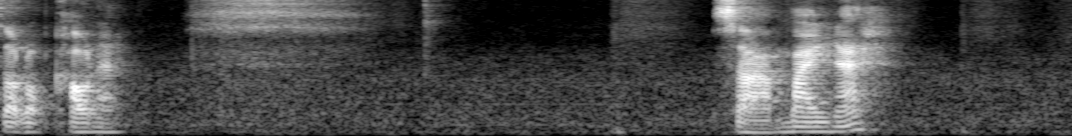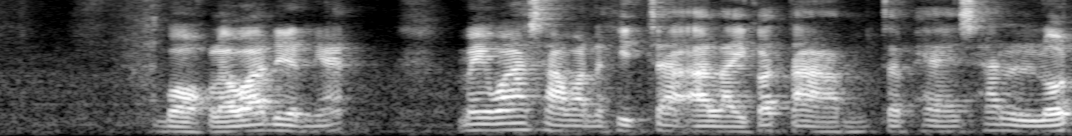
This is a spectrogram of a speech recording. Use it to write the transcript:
สำหรับเขานะสามใบนะ บอกแล้วว่าเดือนเนี้ย ไม่ว่าชาววันอาทิตย์จะอะไรก็ตาม จะแพชชั่นลด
